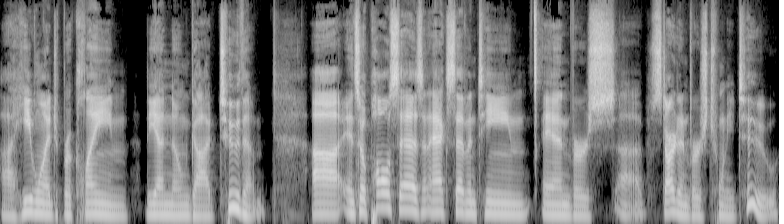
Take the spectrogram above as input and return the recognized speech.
uh, he wanted to proclaim the unknown God to them. Uh, and so Paul says in Acts 17 and verse, uh, start in verse 22,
